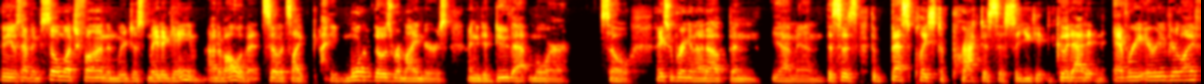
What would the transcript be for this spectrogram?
and he was having so much fun and we just made a game out of all of it. So it's like, I need more of those reminders. I need to do that more so thanks for bringing that up. And yeah, man, this is the best place to practice this so you get good at it in every area of your life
